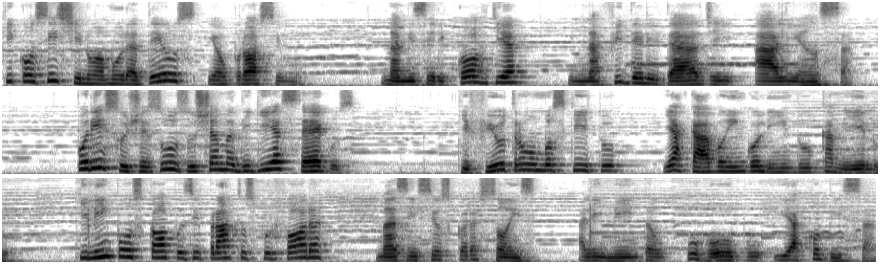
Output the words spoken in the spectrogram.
que consiste no amor a Deus e ao próximo na misericórdia e na fidelidade à aliança. Por isso, Jesus os chama de guias cegos, que filtram o mosquito e acabam engolindo o camelo, que limpam os copos e pratos por fora, mas em seus corações alimentam o roubo e a cobiça.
